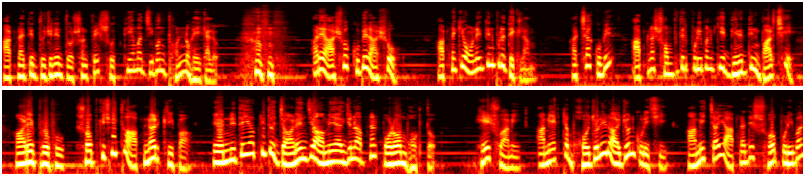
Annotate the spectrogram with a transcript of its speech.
আপনাদের দুজনের দর্শন পেয়ে সত্যি আমার জীবন ধন্য হয়ে গেল। আরে আসো কুবের আসো। আপনাকে অনেক দিন পরে দেখলাম। আচ্ছা কুবের আপনার সম্পদের পরিমাণ কি দিনের দিন বাড়ছে? আরে প্রভু সব কিছুই তো আপনার কৃপা। এমনিতেই আপনি তো জানেন যে আমি একজন আপনার পরম ভক্ত। হে স্বামী আমি একটা ভোজনের আয়োজন করেছি। আমি চাই আপনাদের সপরিবার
